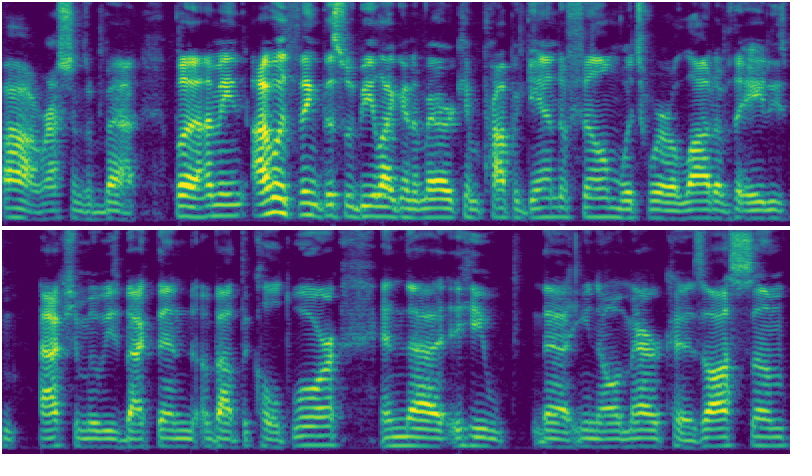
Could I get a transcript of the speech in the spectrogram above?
ah russians are bad but i mean i would think this would be like an american propaganda film which were a lot of the 80s action movies back then about the cold war and that he that you know america is awesome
